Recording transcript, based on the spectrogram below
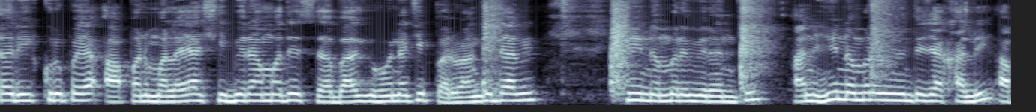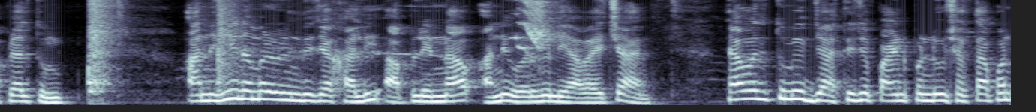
तरी कृपया आपण मला या शिबिरामध्ये सहभागी होण्याची परवानगी द्यावी. ही नम्र विनंती आणि ही नम्र विनंतीच्या खाली आपल्याला तुम आणि ही नम्र विनंतीच्या खाली आपले नाव आणि वर्ग लिहावायचे आहे. त्यामध्ये तुम्ही जास्तीचे पॉईंट पण लिहू शकता. पण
